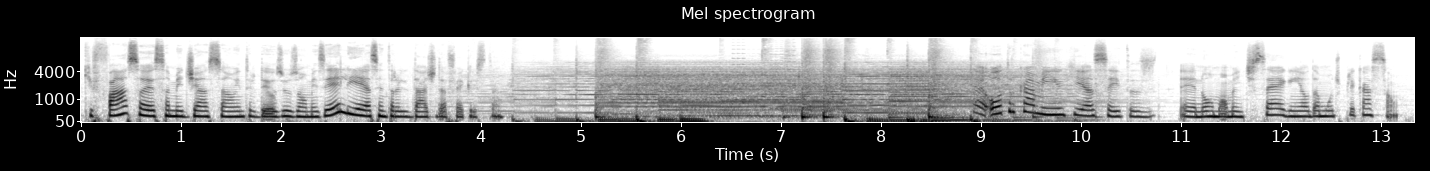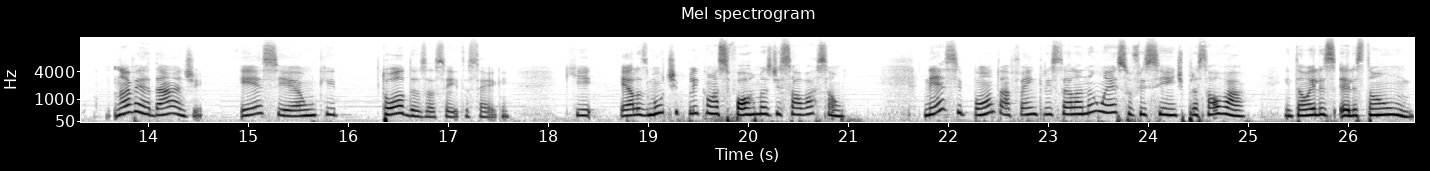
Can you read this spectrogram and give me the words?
que faça essa mediação entre Deus e os homens. Ele é a centralidade da fé cristã. outro caminho que as seitas é, normalmente seguem é o da multiplicação. Na verdade, esse é um que todas as seitas seguem, que elas multiplicam as formas de salvação. Nesse ponto, a fé em Cristo ela não é suficiente para salvar. Então eles eles estão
